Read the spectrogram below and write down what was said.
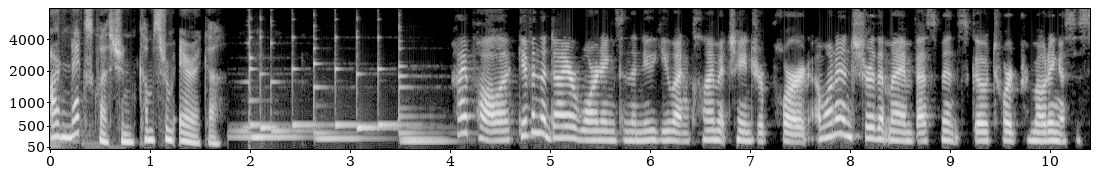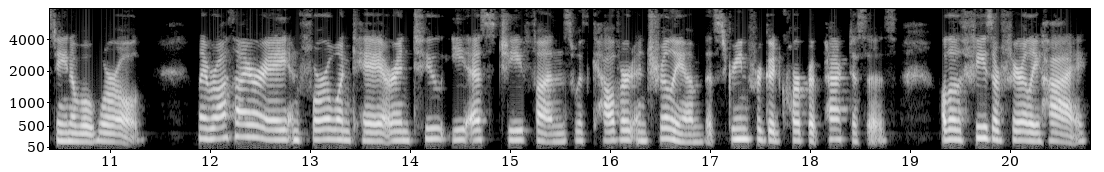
Our next question comes from Erica. Hi, Paula. Given the dire warnings in the new UN climate change report, I want to ensure that my investments go toward promoting a sustainable world. My Roth IRA and 401k are in two ESG funds with Calvert and Trillium that screen for good corporate practices, although the fees are fairly high.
